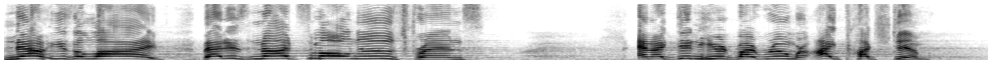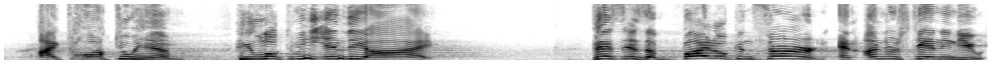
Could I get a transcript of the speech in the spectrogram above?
Now he's alive. That is not small news, friends. And I didn't hear it by rumor. I touched him. I talked to him. He looked me in the eye. This is a vital concern and understanding to you.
